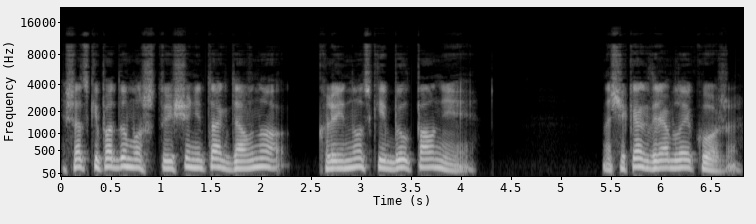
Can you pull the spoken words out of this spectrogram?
и Шацкий подумал, что еще не так давно Клейноцкий был полнее. На щеках дряблая кожа.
